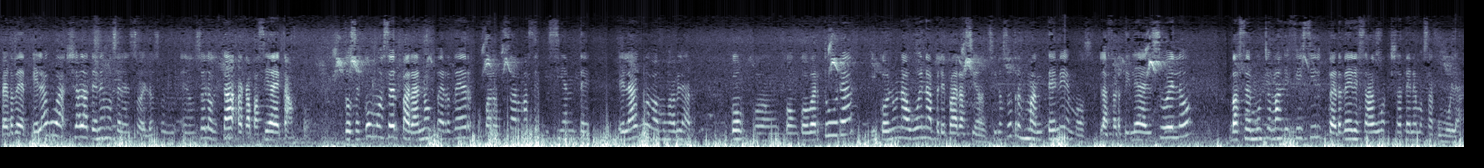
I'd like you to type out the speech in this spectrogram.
perder. El agua ya la tenemos en el suelo, es un, suelo que está a capacidad de campo. Entonces, ¿cómo hacer para no perder o para usar más eficiente el agua? Vamos a hablar con, con cobertura y con una buena preparación. Si nosotros mantenemos la fertilidad del suelo, va a ser mucho más difícil perder esa agua que ya tenemos acumulada.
